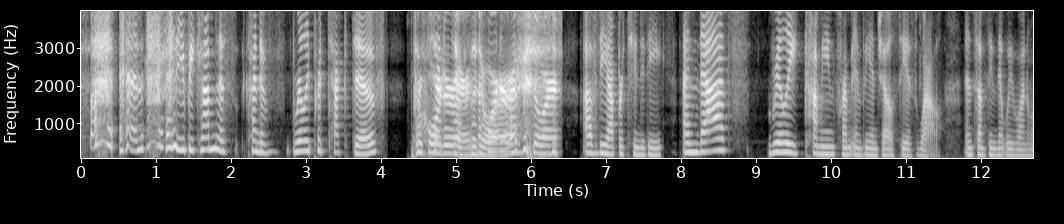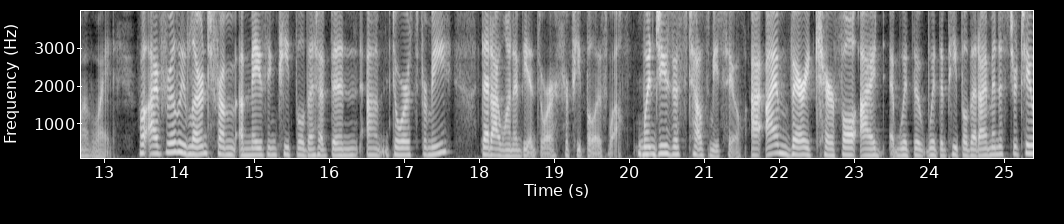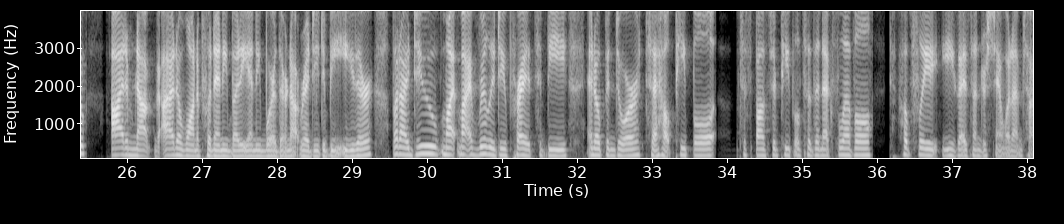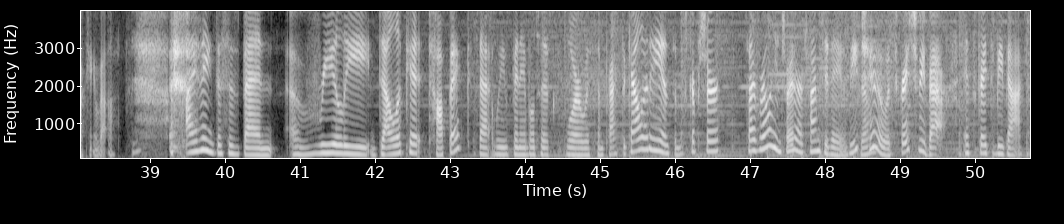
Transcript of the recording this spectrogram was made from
And and you become this kind of really protective the hoarder of the, the door. Hoarder of the door of the opportunity. And that's really coming from envy and jealousy as well, and something that we want to avoid. Well, I've really learned from amazing people that have been um, doors for me that I want to be a door for people as well. When Jesus tells me to, I, am very careful. I with the with the people that I minister to. I'm not. I don't want to put anybody anywhere they're not ready to be either. But I do. My, my I really do pray to be an open door to help people to sponsor people to the next level hopefully you guys understand what I'm talking about. I think this has been a really delicate topic that we've been able to explore with some practicality and some scripture. So I've really enjoyed our time today. Me Jill. too. It's great to be back. It's great to be back.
